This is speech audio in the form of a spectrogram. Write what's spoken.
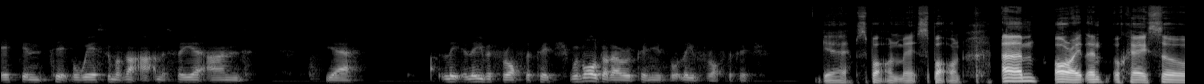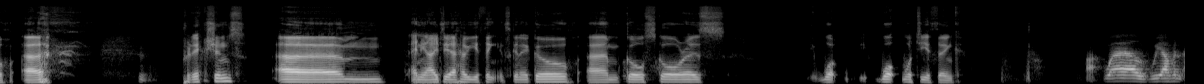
it can take away some of that atmosphere. And yeah, leave, leave it for off the pitch. We've all got our opinions, but leave it for off the pitch. Yeah, spot on, mate. Spot on. Um, all right then. Okay, so uh predictions. Um any idea how you think it's gonna go? Um goal scorers. What what what do you think? Uh, well, we haven't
